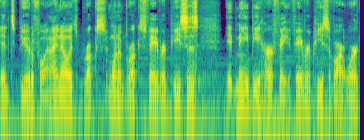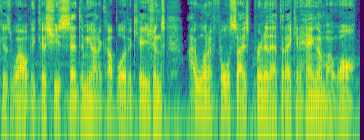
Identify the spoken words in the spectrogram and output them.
It's beautiful, and I know it's Brooke's one of Brooke's favorite pieces. It may be her fa- favorite piece of artwork as well because she's said to me on a couple of occasions, "I want a full size print of that that I can hang on my wall."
